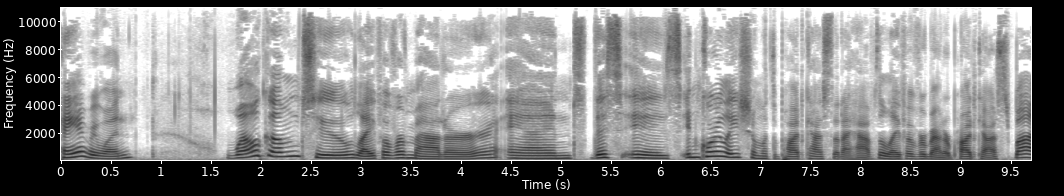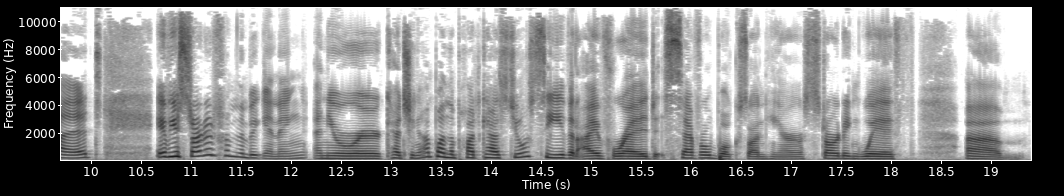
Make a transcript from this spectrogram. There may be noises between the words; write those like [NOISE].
Hey everyone. Welcome to Life Over Matter. And this is in correlation with the podcast that I have, the Life Over Matter podcast. But if you started from the beginning and you were catching up on the podcast, you'll see that I've read several books on here, starting with um,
